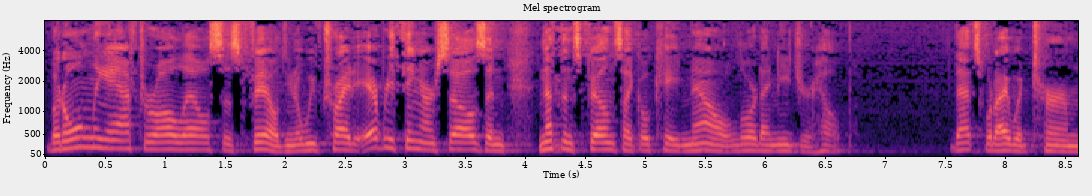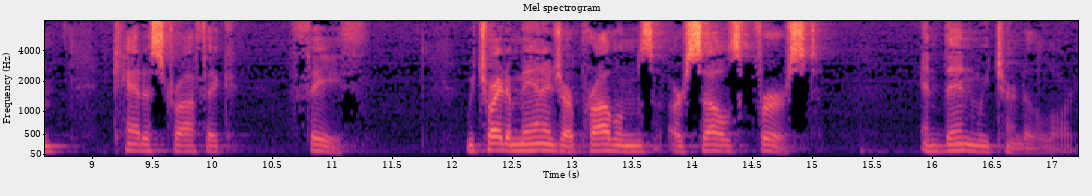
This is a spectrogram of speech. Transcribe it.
but only after all else has failed. You know, we've tried everything ourselves and nothing's failed. It's like, okay, now, Lord, I need your help. That's what I would term catastrophic faith. We try to manage our problems ourselves first, and then we turn to the Lord.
